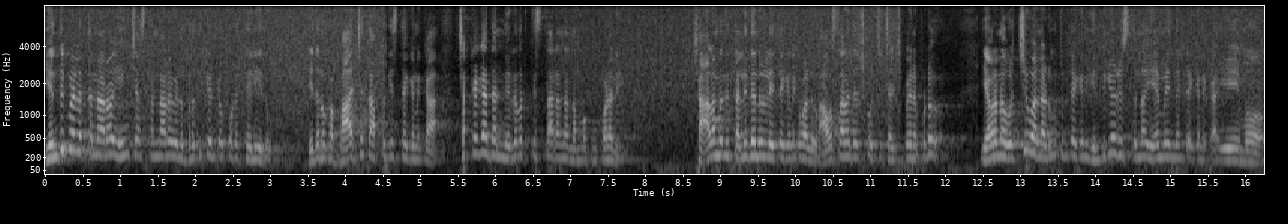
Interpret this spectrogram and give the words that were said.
ఎందుకు వెళుతున్నారో ఏం చేస్తున్నారో వీళ్ళు బ్రతికేంటో కూడా తెలియదు ఏదైనా ఒక బాధ్యత అప్పగిస్తే కనుక చక్కగా దాన్ని నిర్వర్తిస్తారన్న నమ్మకం కూడా లేదు. చాలామంది తల్లిదండ్రులు అయితే కనుక వాళ్ళు అవసరాలు తెచ్చుకొచ్చి చచ్చిపోయినప్పుడు ఎవరైనా వచ్చి వాళ్ళని అడుగుతుంటే కనుక ఇంటికి ఏడుస్తున్నా? ఏమైందంటే కనుక ఏమో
